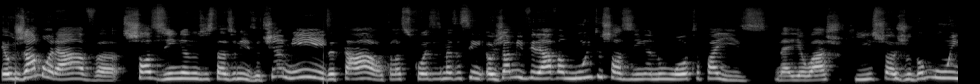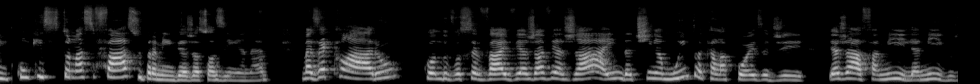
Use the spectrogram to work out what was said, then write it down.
eu já morava sozinha nos Estados Unidos. Eu tinha amigos e tal, aquelas coisas, mas assim, eu já me virava muito sozinha num outro país, né? E eu acho que isso ajudou muito com que se tornasse fácil para mim viajar sozinha, né? Mas é claro, quando você vai viajar, viajar, ainda tinha muito aquela coisa de viajar, família, amigos.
